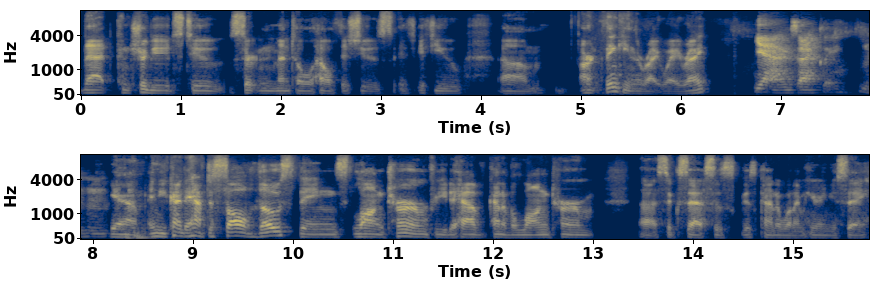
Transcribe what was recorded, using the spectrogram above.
that contributes to certain mental health issues if, if you um, aren't thinking the right way, right? Yeah, exactly. Mm-hmm. Yeah, and you kind of have to solve those things long term for you to have kind of a long term uh, success. Is is kind of what I'm hearing you say.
